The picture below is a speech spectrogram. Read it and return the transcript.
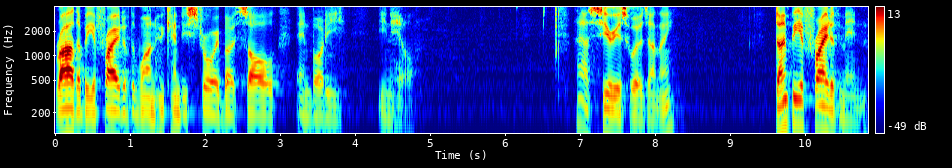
Rather, be afraid of the one who can destroy both soul and body in hell. They are serious words, aren't they? Don't be afraid of men.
